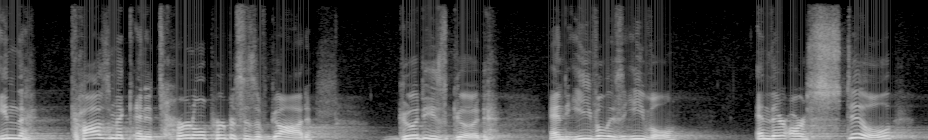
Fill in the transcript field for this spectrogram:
In the cosmic and eternal purposes of God, good is good and evil is evil, and there are still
